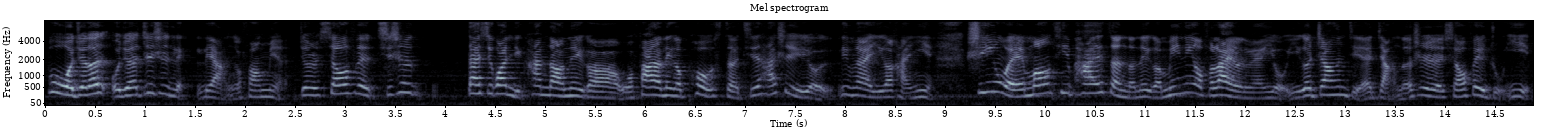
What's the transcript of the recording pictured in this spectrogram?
不，我觉得，我觉得这是两两个方面，就是消费。其实大西瓜，你看到那个我发的那个 post，其实它是有另外一个含义，是因为 Monty Python 的那个 Meaning of Life 里面有一个章节讲的是消费主义。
